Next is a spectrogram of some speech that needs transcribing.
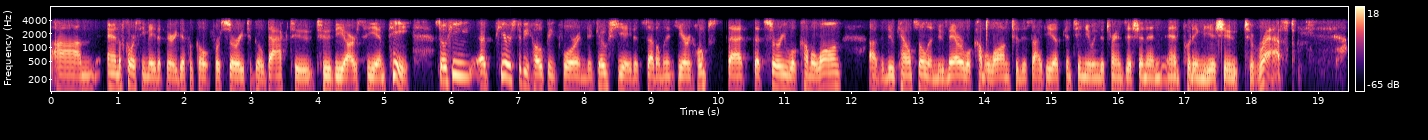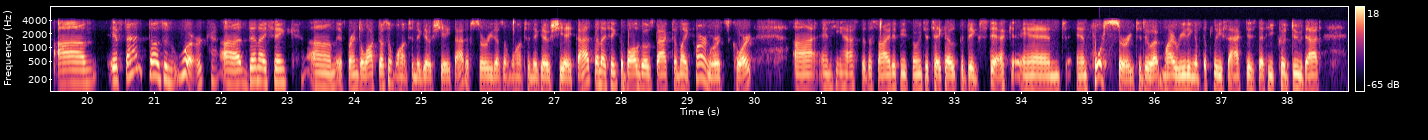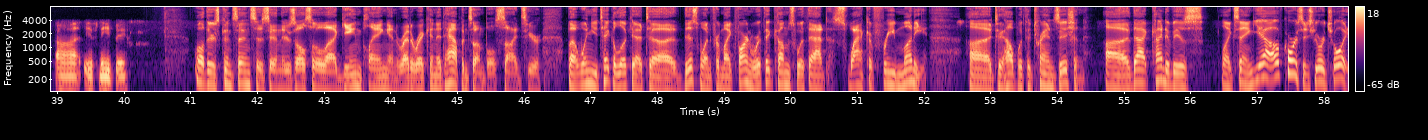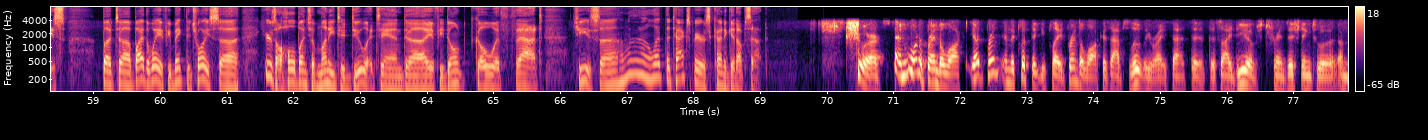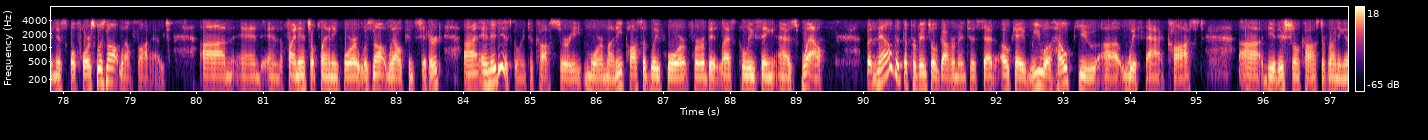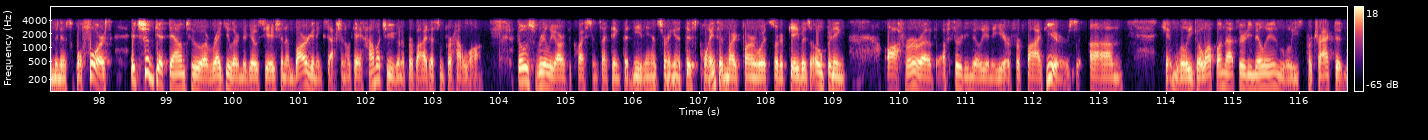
Um, and of course, he made it very difficult for Surrey to go back to, to the RCMP. So he appears to be hoping for a negotiated settlement here, hopes that, that Surrey will come along. Uh, the new council and new mayor will come along to this idea of continuing the transition and, and putting the issue to rest. Um, if that doesn't work, uh, then I think um, if Brenda Locke doesn't want to negotiate that, if Surrey doesn't want to negotiate that, then I think the ball goes back to Mike Farnworth's court, uh, and he has to decide if he's going to take out the big stick and and force Surrey to do it. My reading of the Police Act is that he could do that uh, if need be. Well, there's consensus and there's also uh, game playing and rhetoric, and it happens on both sides here. But when you take a look at uh, this one from Mike Farnworth, it comes with that swack of free money uh, to help with the transition. Uh, that kind of is like saying, yeah, of course, it's your choice. But uh, by the way, if you make the choice, uh, here's a whole bunch of money to do it. And if you don't go with that, geez, let the taxpayers kind of get upset. Sure. And one of Brenda Locke, yeah, Brent, in the clip that you played, Brenda Locke is absolutely right that the, this idea of transitioning to a, a, municipal force was not well thought out. Um, and and the financial planning for it was not well considered, uh, and it is going to cost Surrey more money, possibly for for a bit less policing as well. But now that the provincial government has said, okay, we will help you uh, with that cost, uh, the additional cost of running a municipal force, it should get down to a regular negotiation and bargaining session. Okay, how much are you going to provide us and for how long? Those really are the questions I think that need answering at this point. And Mike Farnworth sort of gave his opening offer of, of 30 million a year for five years. Um, can, will he go up on that 30 million? Will he protract it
